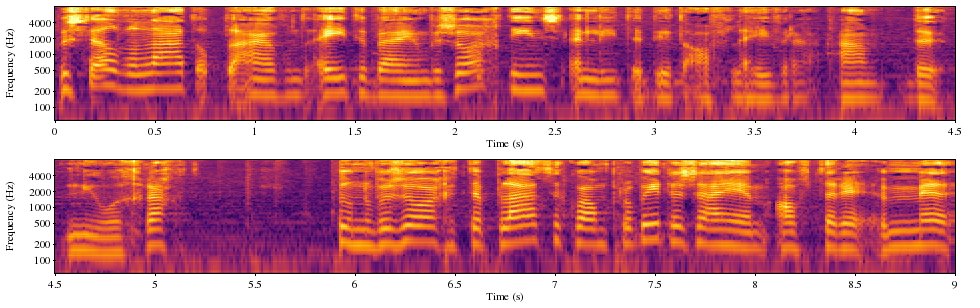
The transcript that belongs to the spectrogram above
bestelden laat op de avond eten bij een bezorgdienst... en lieten dit afleveren aan de Nieuwe Gracht. Toen de bezorger ter plaatse kwam... probeerden zij hem af te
